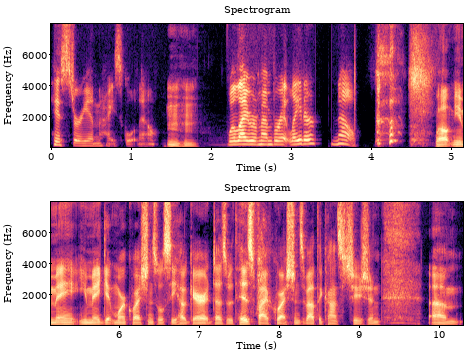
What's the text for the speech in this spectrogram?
history in high school now. hmm Will I remember it later? No. Well, you may you may get more questions. We'll see how Garrett does with his five questions about the Constitution. Um,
